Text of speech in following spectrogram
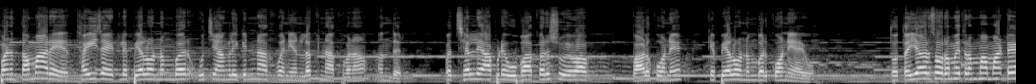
પણ તમારે થઈ જાય એટલે પહેલો નંબર ઊંચી આંગળી કરી નાખવાની અને લખ નાખવાના અંદર. પછી છેલ્લે આપણે ઊભા કરશું એવા બાળકોને કે પહેલો નંબર કોને આવ્યો તો તૈયાર છો રમત રમવા માટે?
